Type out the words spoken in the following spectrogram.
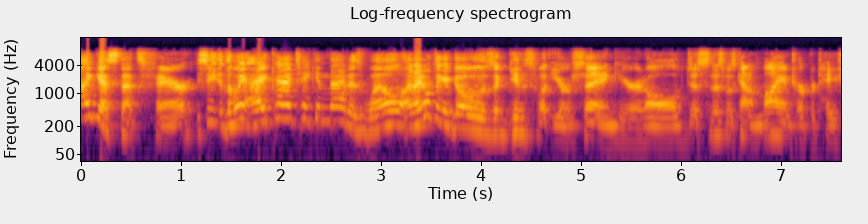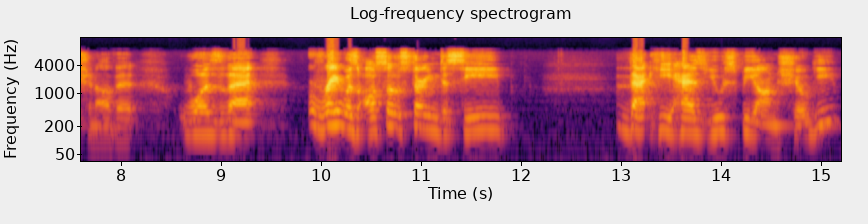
I guess that's fair. See, the way I kind of taken that as well, and I don't think it goes against what you're saying here at all. Just this was kind of my interpretation of it was that Ray was also starting to see that he has use beyond shogi.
